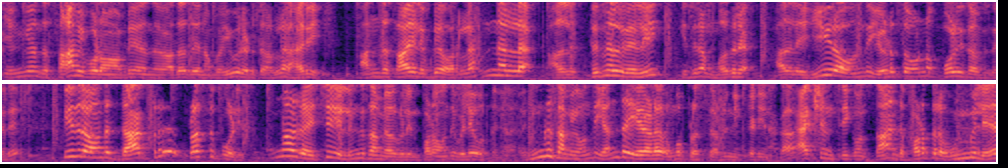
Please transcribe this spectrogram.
எங்கேயும் இந்த சாமி படம் அப்படியே அந்த அதாவது நம்ம இவர் எடுத்தார்ல ஹரி அந்த சாயல் எப்படியோ வரல. ஒன்றும் இல்லை. அதில் திருநெல்வேலி இதில் மதுரை. அதில் ஹீரோ வந்து எடுத்த உடனே போலீஸ் ஆஃபீஸரு இதில் வந்து டாக்டர் ப்ளஸ் போலீஸ் முன்னாள் கழிச்சு லிங்குசாமி அவர்களின் படம் வந்து வெளியே வருதுங்க. லிங்குசாமி வந்து எந்த ஏரியாவில் ரொம்ப ப்ளஸ் அப்படின்னு நீங்கள் கேட்டிங்கனாக்கா ஆக்ஷன் சீக்வன்ஸ் தான் இந்த படத்தில் உண்மையிலேயே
